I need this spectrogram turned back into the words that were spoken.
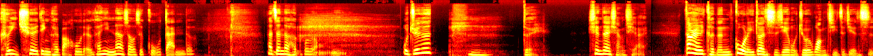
可以确定可以保护的人。可是你那时候是孤单的，那真的很不容易。我觉得，嗯，对，现在想起来。当然，可能过了一段时间，我就会忘记这件事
